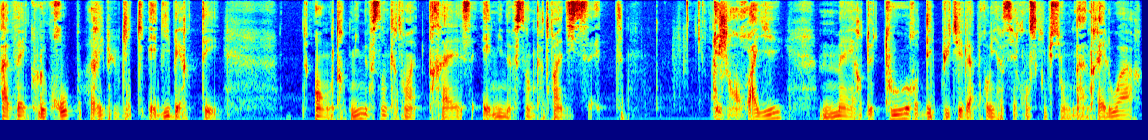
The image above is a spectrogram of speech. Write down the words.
avec le groupe République et Liberté entre 1993 et 1997. Jean Royer, maire de Tours, député de la première circonscription d'Indre-et-Loire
